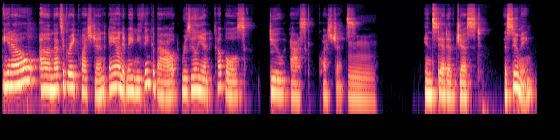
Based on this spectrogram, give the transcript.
you know, um, that's a great question. And it made me think about resilient couples do ask questions Mm, instead of just assuming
